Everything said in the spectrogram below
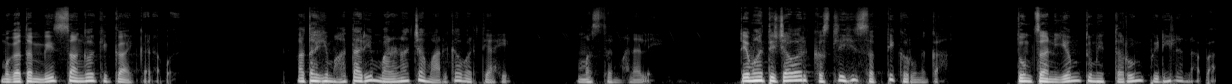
मग आता मीच सांगा की काय करावं? आता ही म्हातारी मरणाच्या मार्गावरती आहे. मस्तर म्हणाले तेव्हा तिच्यावर कसलीही सक्ती करू नका. तुमचा नियम तुम्ही तरुण पिढीला लावा.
